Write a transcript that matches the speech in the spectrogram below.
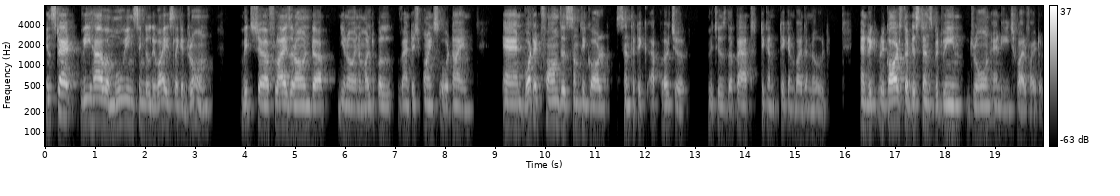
instead, we have a moving single device like a drone, which uh, flies around, uh, you know, in a multiple vantage points over time. And what it forms is something called synthetic aperture, which is the path taken, taken by the node and re records the distance between drone and each firefighter.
